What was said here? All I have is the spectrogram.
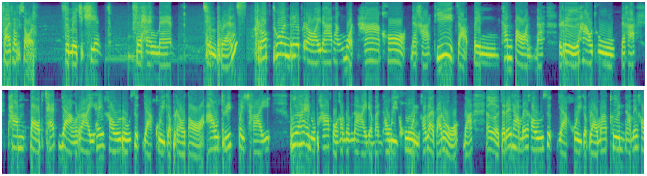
Five of Swords The Magician The Hangman Temperance ครบถ้วนเรียบร้อยนะคะ ทั้งหมด 5 ข้อนะคะ ที่จะเป็นขั้นตอนนะ หรือ how to นะคะทำตอบแชทอย่างไรให้เขารู้สึกอยากคุยกับเราต่อ เอาทริคไปใช้ เพื่อให้อนุภาพของคำทำนายเนี่ยมันทวีคูณ เข้าใจปะโหนนะเออจะได้ทำให้เขารู้สึกอยากคุยกับเรามากขึ้นทำให้เขา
